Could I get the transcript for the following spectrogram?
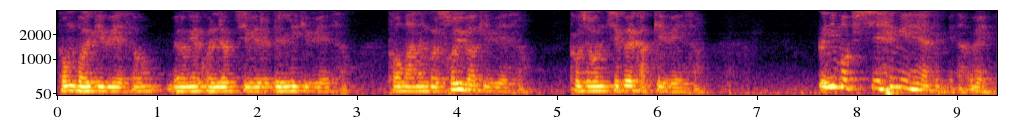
돈 벌기 위해서 명예 권력 지위를 늘리기 위해서 더 많은 걸 소유하기 위해서 더 좋은 집을 갖기 위해서 끊임없이 행위해야 됩니다 왜?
